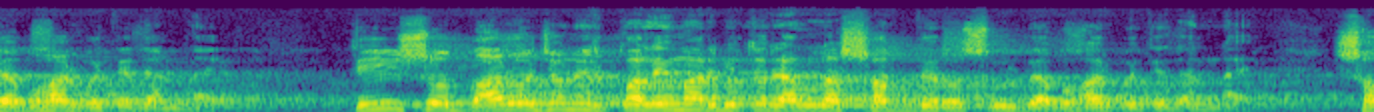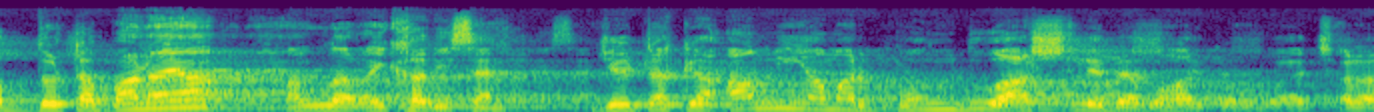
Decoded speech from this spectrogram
ব্যবহার হইতে দেন নাই। তিনশো বারো জনের কলেমার ভিতরে আল্লাহ শব্দে রসুল ব্যবহার হইতে দেন নাই। শব্দটা বানায়া আল্লাহ রেখা দিছেন, যেটাকে আমি আমার বন্ধু আসলে ব্যবহার করব, এছাড়া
